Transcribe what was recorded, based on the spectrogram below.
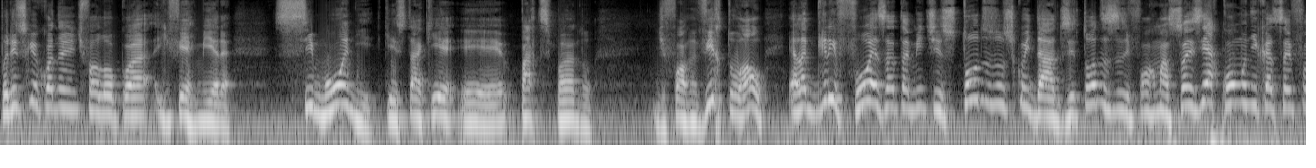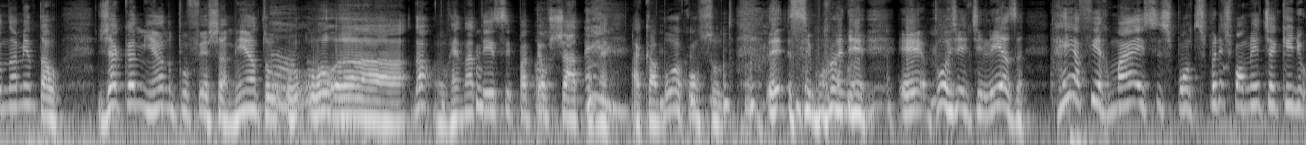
Por isso que quando a gente falou com a enfermeira Simone, que está aqui eh, participando de forma virtual, ela grifou exatamente isso, todos os cuidados e todas as informações e a comunicação é fundamental. Já caminhando para o fechamento, não, o, o, uh, não, o Renato tem esse papel chato, né? Acabou a consulta. Eh, Simone, é, por gentileza, reafirmar esses pontos, principalmente aquele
